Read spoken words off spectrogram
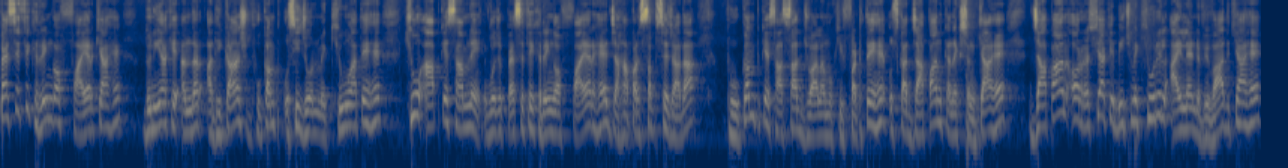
पैसिफिक रिंग ऑफ़ फायर क्या है? दुनिया के अंदर अधिकांश भूकंप उसी जोन में क्यों आते हैं? क्यों आपके सामने वो जो पैसिफिक रिंग ऑफ़ फायर है, जहाँ पर सबसे ज़्यादा भूकंप के साथ साथ ज्वालामुखी फटते हैं, उसका जापान कनेक्शन क्या है? जापान और रशिया के बीच में क्यूरिल आइलैंड विवाद क्या है?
